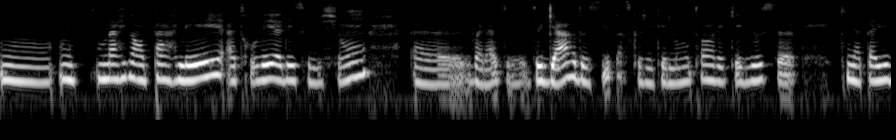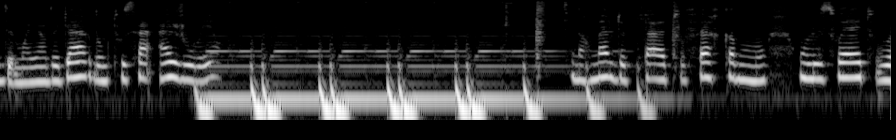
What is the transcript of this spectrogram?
on, arrive à en parler, à trouver euh, des solutions, voilà, de, de, garde aussi, parce que été longtemps avec Helios qui n'a pas eu de moyens de garde, donc tout ça a joué. Normal de pas tout faire comme on, le souhaite ou,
